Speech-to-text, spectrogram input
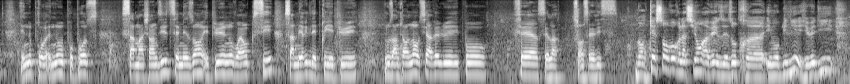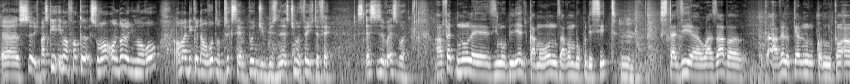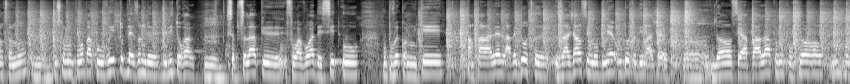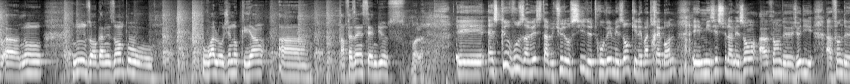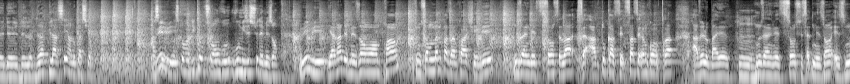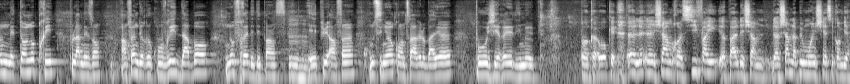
et nous, pro- nous propose sa marchandise, ses maisons, et puis nous voyons si ça mérite les prix. Et puis nous entendons aussi avec lui pour faire cela, son service. Bon, quelles sont vos relations avec les autres euh, immobiliers? Je veux dire, euh, parce qu'il m'a fois que souvent on donne le numéro, on m'a dit que dans votre truc c'est un peu du business, tu me fais, je te fais. Est-ce vrai, est-ce vrai? En fait, nous, les immobiliers du Cameroun, nous avons beaucoup de sites, c'est-à-dire euh, WhatsApp, euh, avec lequel nous communiquons entre nous, puisque vous ne pouvez pas couvrir toutes les zones du littoral. C'est pour cela qu'il faut avoir des sites où vous pouvez communiquer en parallèle avec d'autres agences immobilières ou d'autres démarcheurs. Donc c'est à part là que nous pouvons, nous, euh, nous, nous nous organisons pour pouvoir loger nos clients en, en faisant une symbiose. Voilà. Et est-ce que vous avez cette habitude aussi de trouver une maison qui n'est pas très bonne et miser sur la maison afin de, je dire, afin de la placer en location? Parce Oui, que- oui. parce qu'on dit que vous, vous misez sur des maisons. Oui, oui, il y en a des maisons où on prend, qui ne sont même pas encore achevées. Nous investissons cela. En tout cas, ça, c'est un contrat avec le bailleur. Nous investissons sur cette maison et nous mettons nos prix pour la maison afin de recouvrir d'abord nos frais de dépenses. Et puis, enfin, nous signons un contrat avec le bailleur pour gérer l'immeuble. Ok, ok. Euh, les, les chambres, s'il faille euh, parler des chambres, la chambre la plus moins chère, c'est combien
